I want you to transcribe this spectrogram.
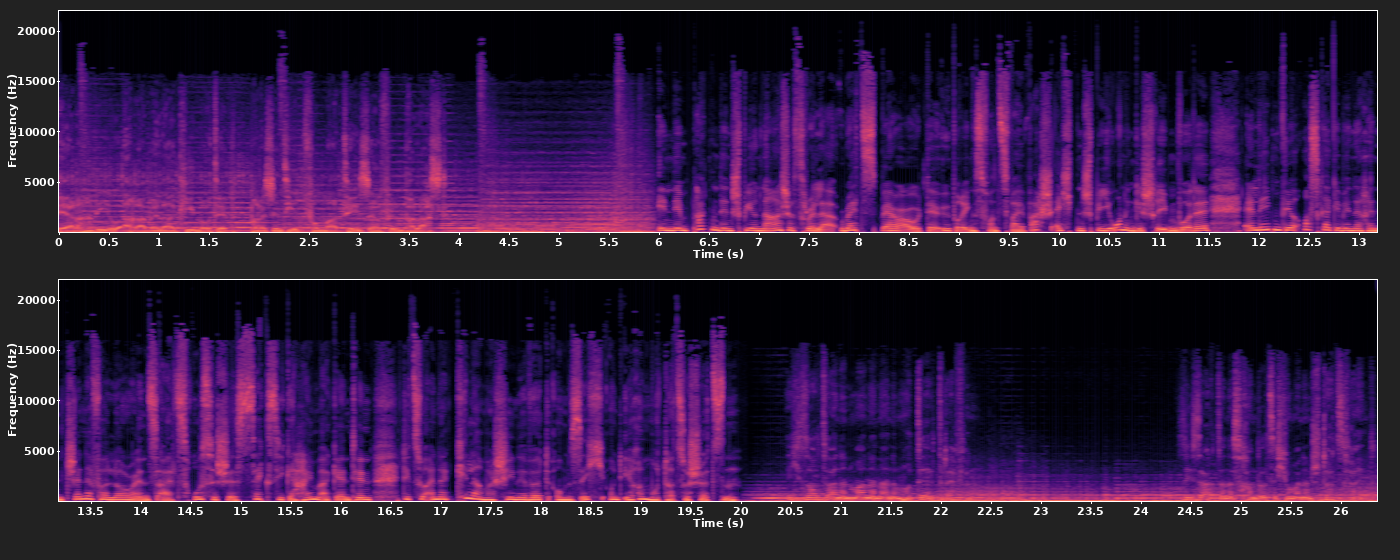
Der Radio Arabella Kinotipp, präsentiert vom Malteser Filmpalast. In dem packenden Spionagethriller Red Sparrow, der übrigens von zwei waschechten Spionen geschrieben wurde, erleben wir Oscar-Gewinnerin Jennifer Lawrence als russische sexy Geheimagentin, die zu einer Killermaschine wird, um sich und ihre Mutter zu schützen. Ich sollte einen Mann in einem Hotel treffen. Sie sagten, es handelt sich um einen Staatsfeind.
